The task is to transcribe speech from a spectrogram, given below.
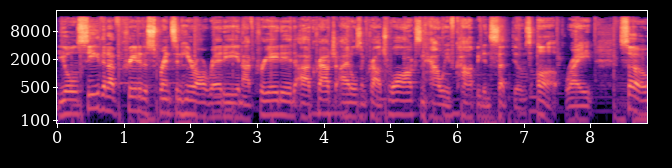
you'll see that I've created a sprints in here already, and I've created uh, crouch idles and crouch walks, and how we've copied and set those up, right? So,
